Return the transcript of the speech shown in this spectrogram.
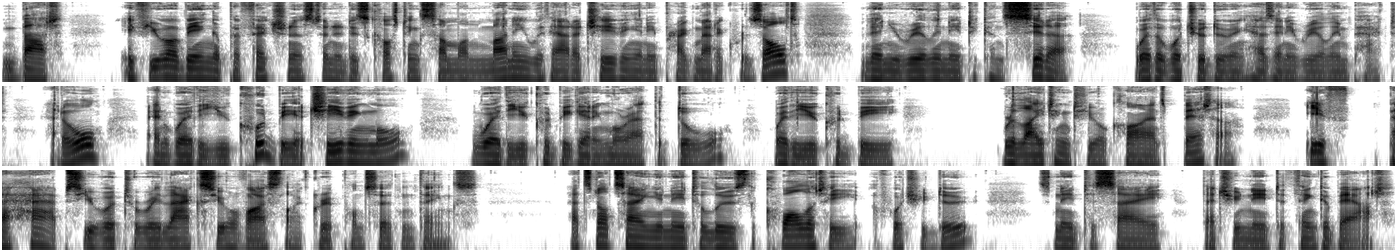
but if you are being a perfectionist and it is costing someone money without achieving any pragmatic result, then you really need to consider whether what you're doing has any real impact at all, and whether you could be achieving more, whether you could be getting more out the door, whether you could be relating to your clients better if perhaps you were to relax your vice like grip on certain things. That's not saying you need to lose the quality of what you do, it's need to say that you need to think about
